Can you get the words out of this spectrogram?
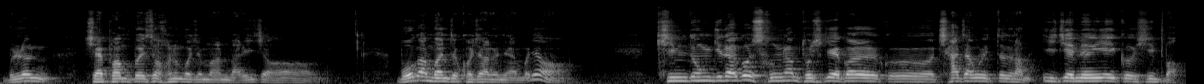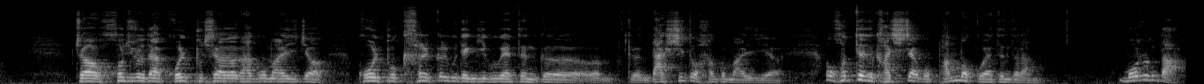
물론 재판부에서 하는 거지만 말이죠. 뭐가 만족하지 않느냐면요. 김동기라고 성남 도시개발 그 차장으로 있던 사람 이재명의 그 신법 저 호주로 다 골프 치러 가고 말이죠. 골프 칼을 끌고 댕기고 했던 그, 그 낚시도 하고 말이죠. 어, 호텔도 가시자고 밥 먹고 했던 사람 모른다.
